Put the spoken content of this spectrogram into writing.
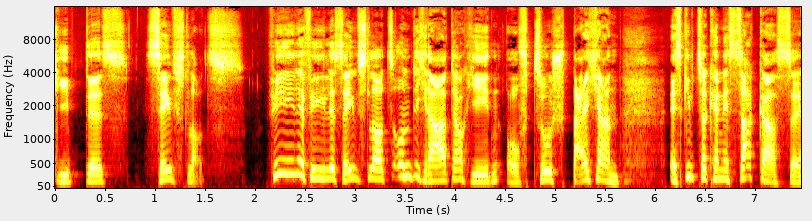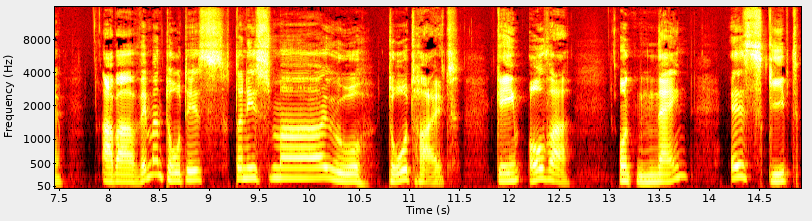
gibt es Save Slots. Viele, viele Save Slots und ich rate auch jeden oft zu speichern. Es gibt zwar keine Sackgasse, aber wenn man tot ist, dann ist man, jo, tot halt. Game over. Und nein, es gibt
